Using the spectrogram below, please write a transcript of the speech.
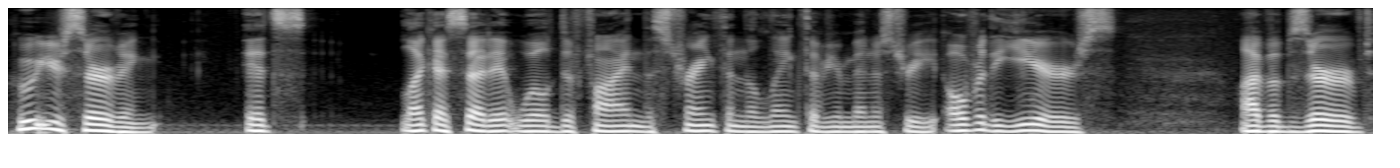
Who are you're serving, it's like I said, it will define the strength and the length of your ministry. Over the years, I've observed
